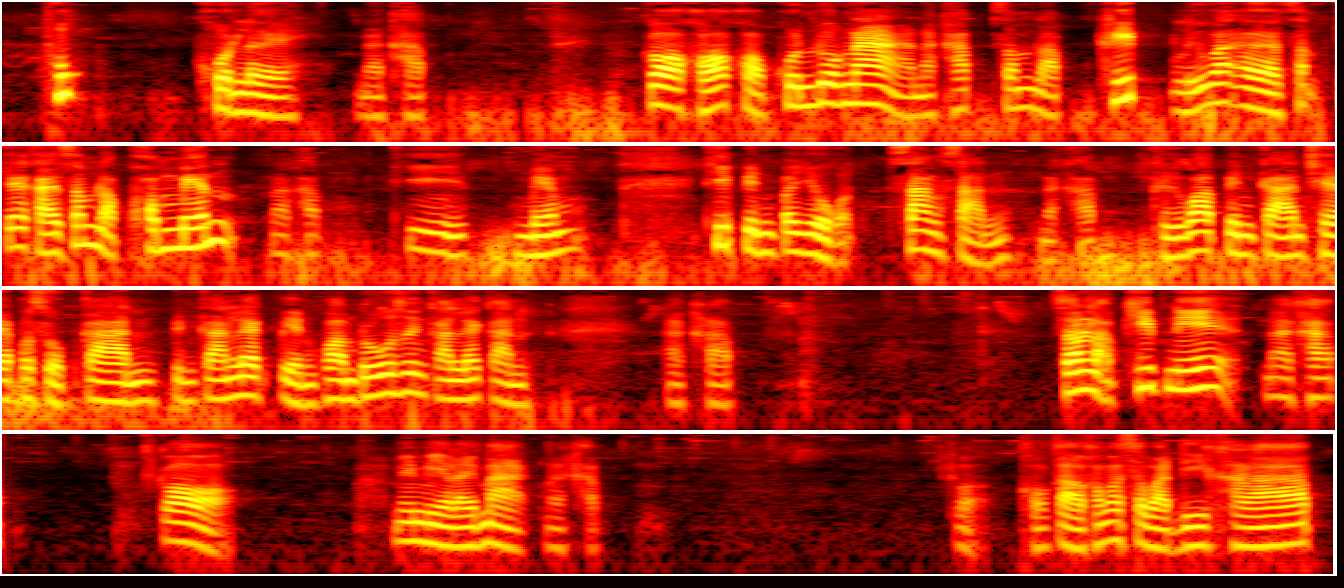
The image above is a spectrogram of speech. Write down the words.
ๆทุกคนเลยนะครับ ก็ขอขอบคุณล่วงหน้านะครับสำหรับคลิปหรือว่าเออแก้ไขสำหรับคอมเมนต์นะครับที่เมมที่เป็นประโยชน์สร้างสรรค์นะครับ ถือว่าเป็นการแชร์ประสบการณ์ เป็นการแลกเปลี่ยนความรู้ซึ่งกันและกันนะครับสำหรับคลิปนี้นะครับ ก็ไม่มีอะไรมากนะครับ ก็ขอกล่าวคำว่าสวัสดีครับ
